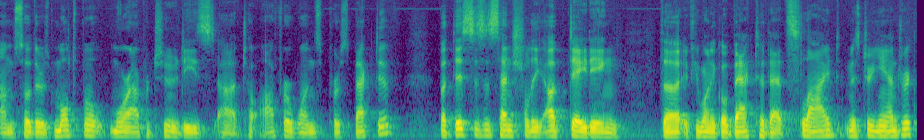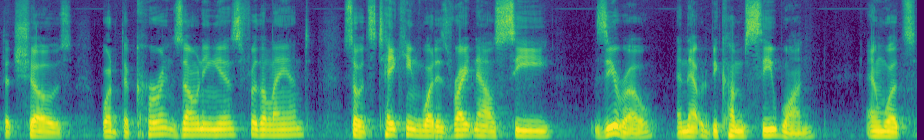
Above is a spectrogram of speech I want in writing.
Um, so there's multiple more opportunities uh, to offer one's perspective. But this is essentially updating the, if you want to go back to that slide, Mr. Yandrick, that shows what the current zoning is for the land. So it's taking what is right now C0, and that would become C1, and what's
